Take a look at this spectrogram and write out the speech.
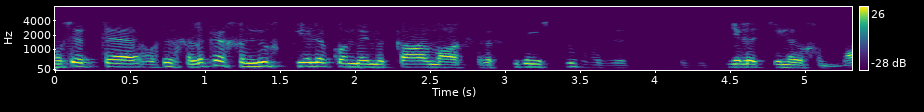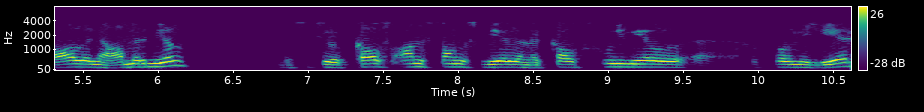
Ons het uh, ons het gelukkig genoeg pele kon bymekaar maak vir 'n voedingsproef. Ons het ons het die pele toe nou gemaal in hamermeel. Dis toe 'n kalf aanvangsmeel en 'n kalf groeimeel uh, geformuleer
